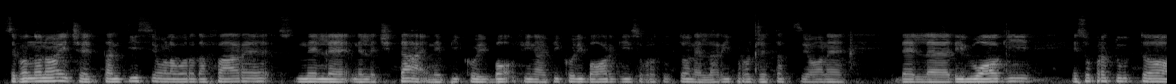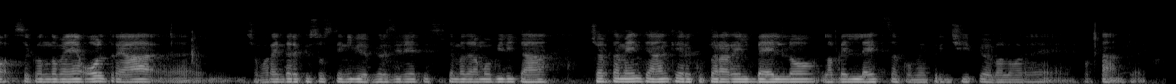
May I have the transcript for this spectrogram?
Secondo noi c'è tantissimo lavoro da fare nelle, nelle città e fino ai piccoli borghi, soprattutto nella riprogettazione del, dei luoghi e soprattutto, secondo me, oltre a eh, diciamo, rendere più sostenibile, più resiliente il sistema della mobilità, certamente anche recuperare il bello, la bellezza come principio e valore importante. Ecco.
